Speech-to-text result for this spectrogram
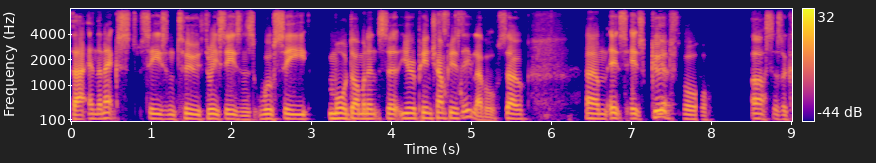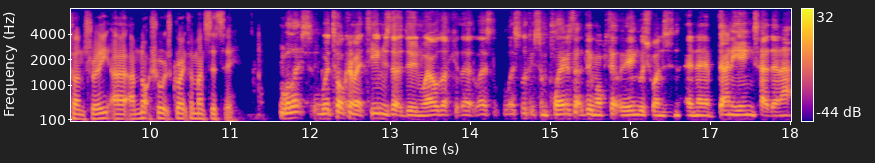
that in the next season, two, three seasons, we'll see more dominance at European Champions League level. So um, it's it's good for us as a country. Uh, I'm not sure it's great for Man City. Well, let's we're talking about teams that are doing well. Look at that. Let's let's look at some players that are doing well, particularly the English ones. And uh, Danny Ings had an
